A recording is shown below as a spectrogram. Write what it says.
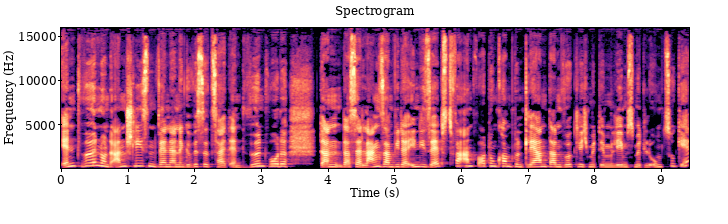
entwöhnen und anschließend, wenn er eine gewisse Zeit entwöhnt wurde, dann, dass er langsam wieder in die Selbstverantwortung kommt und lernt dann wirklich mit dem Lebensmittel umzugehen?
